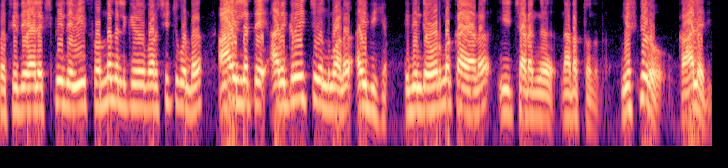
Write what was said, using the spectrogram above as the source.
പ്രസിദ്ധയായ ലക്ഷ്മി ദേവി സ്വർണ നെല്ലിക്കകൾ വർഷിച്ചുകൊണ്ട് ആ ഇല്ലത്തെ അനുഗ്രഹിച്ചുവെന്നുമാണ് ഐതിഹ്യം. ഇതിന്റെ ഓർമ്മക്കായാണ് ഈ ചടങ്ങ് നടത്തുന്നത്. News bureau Kalady.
